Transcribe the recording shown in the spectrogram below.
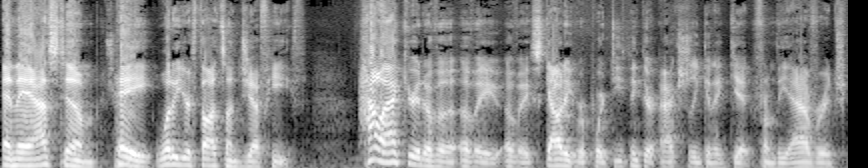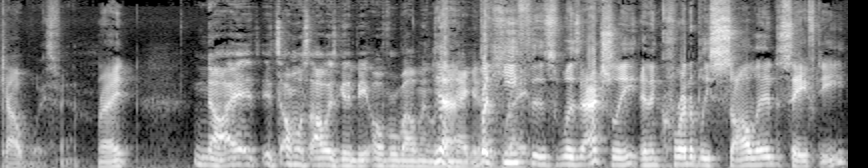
and they asked him, "Hey, what are your thoughts on Jeff Heath?" How accurate of a of a of a scouting report do you think they're actually going to get from the average Cowboys fan? Right? No, it, it's almost always going to be overwhelmingly Yeah, negative. but Heath right? is was actually an incredibly solid safety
